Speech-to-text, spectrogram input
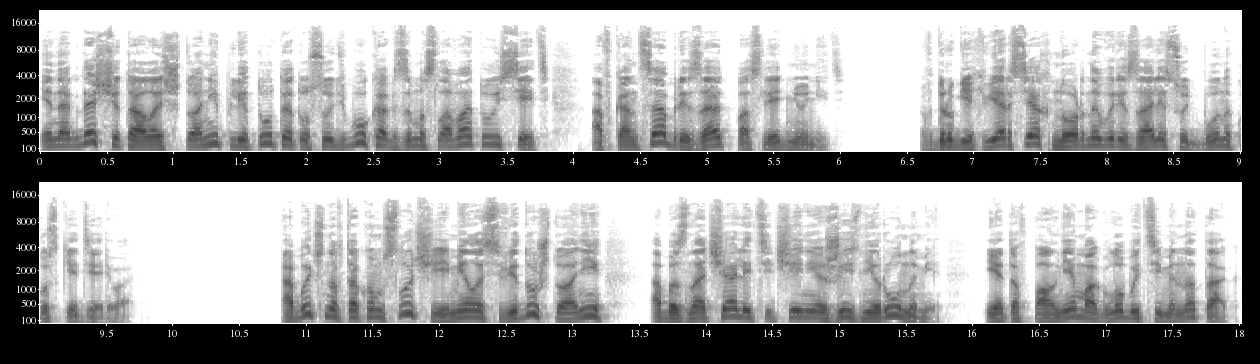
Иногда считалось, что они плетут эту судьбу как замысловатую сеть, а в конце обрезают последнюю нить. В других версиях норны вырезали судьбу на куске дерева. Обычно в таком случае имелось в виду, что они обозначали течение жизни рунами, и это вполне могло быть именно так.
